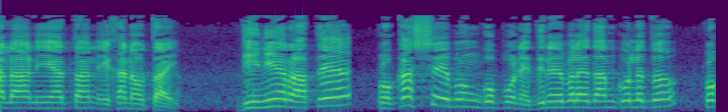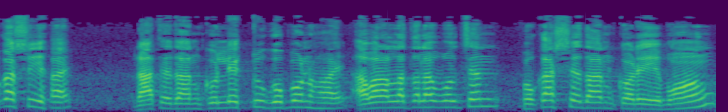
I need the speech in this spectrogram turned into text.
আলানিয়াতান। এখানেও তাই। দিনে, রাতে, প্রকাশ্যে এবং গোপনে। দিনের বেলায় দান করলে তো প্রকাশ্যেই হয়। রাতে দান করলে একটু গোপন হয়। আবার আল্লাহ তালা বলছেন, প্রকাশ্যে দান করে এবং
